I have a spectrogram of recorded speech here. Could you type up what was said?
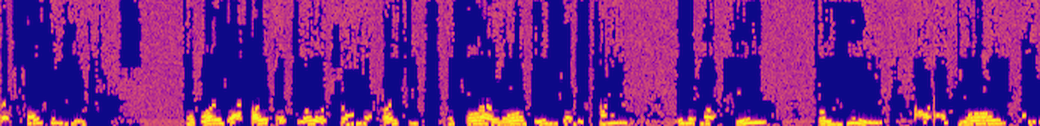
but present him. The word that hope, the joy of God, the mercy before our Lord Jesus at is it not you? For you are our and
